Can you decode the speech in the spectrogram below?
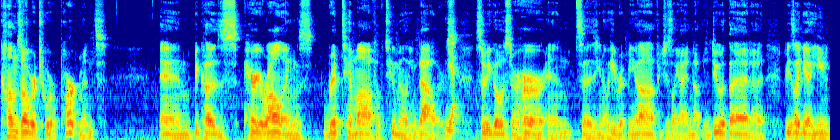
comes over to her apartment, and because Harry Rawlings ripped him off of two million dollars, Yeah. So he goes to her and says, you know, he ripped me off, and she's like, I had nothing to do with that. Uh, he's like, yeah, you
